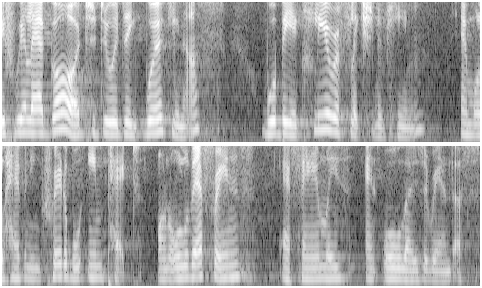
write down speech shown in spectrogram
if we allow God to do a deep work in us, we'll be a clear reflection of Him and will have an incredible impact on all of our friends, our families, and all those around us.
